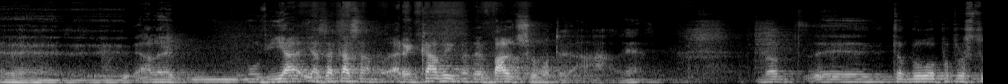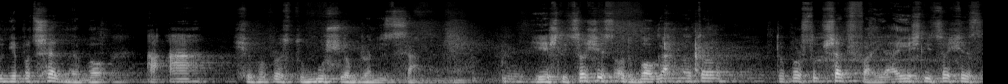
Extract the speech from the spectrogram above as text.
e, ale mm, mówi, ja, ja zakasam rękawy i będę walczył o te AA, nie? No, y, to było po prostu niepotrzebne, bo AA się po prostu musi obronić sam. Nie? Jeśli coś jest od Boga, no to, to po prostu przetrwaj, a jeśli coś jest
